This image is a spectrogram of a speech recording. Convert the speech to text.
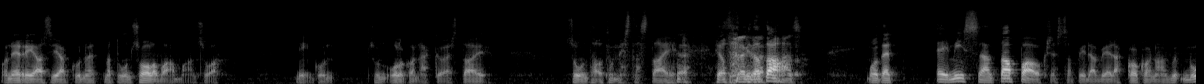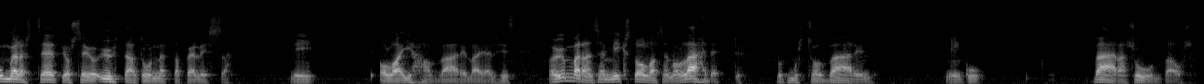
on eri asia kuin että mä tuun solvaamaan sua niin kuin sun ulkonäköästä tai suuntautumista tai jotain mitä tahansa. Mutta ei missään tapauksessa pidä viedä kokonaan. Mun mielestä se, että jos ei ole yhtään tunnetta pelissä, niin ollaan ihan väärillä. Ja siis mä ymmärrän sen, miksi tollasen on lähdetty, mutta musta se on väärin, niin kuin, väärä suuntaus.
